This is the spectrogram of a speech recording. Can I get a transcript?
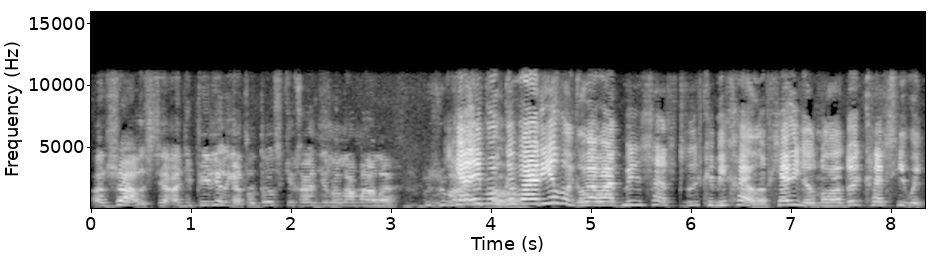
От жалости. А не пилил, я тут доски ходила, ломала. Выживаю. Я ему Да. говорила, глава администрации Михайлов, я видел, молодой, красивый.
